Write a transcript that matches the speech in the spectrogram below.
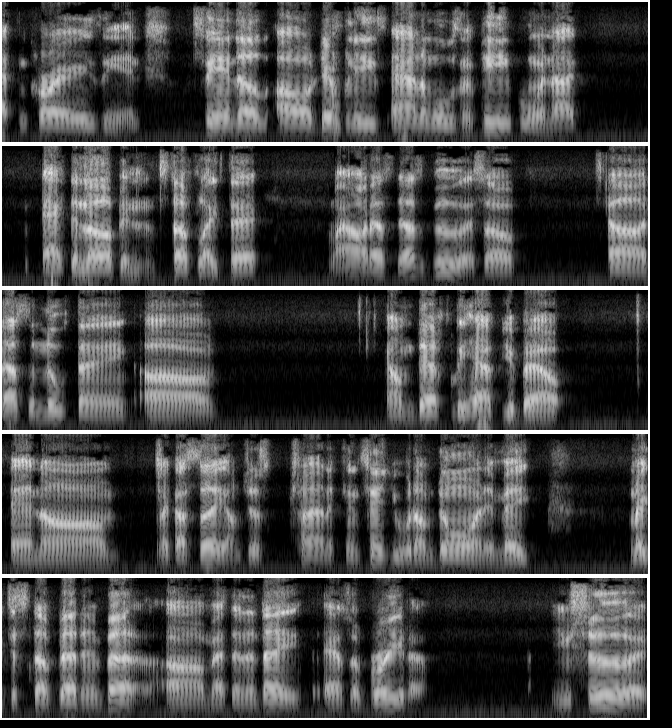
acting crazy and seeing all, different these animals and people and not acting up and stuff like that. Wow, that's that's good. So uh, that's a new thing. Uh, I'm definitely happy about, and um, like I say, I'm just trying to continue what I'm doing and make make the stuff better and better. Um, at the end of the day, as a breeder, you should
